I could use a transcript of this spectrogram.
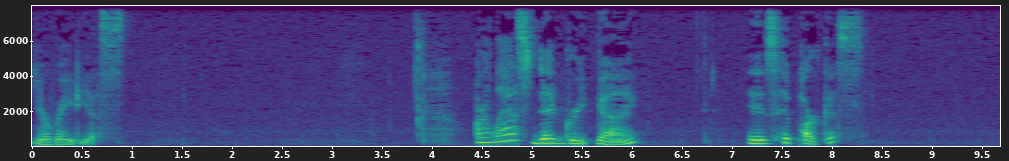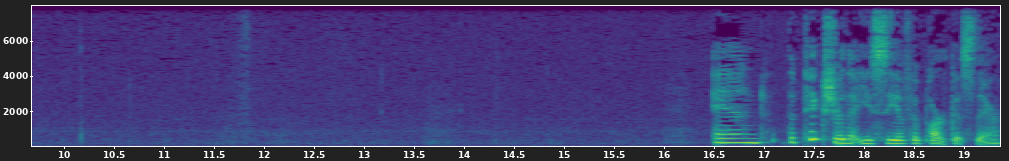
your radius. Our last dead Greek guy is Hipparchus. And the picture that you see of Hipparchus there,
